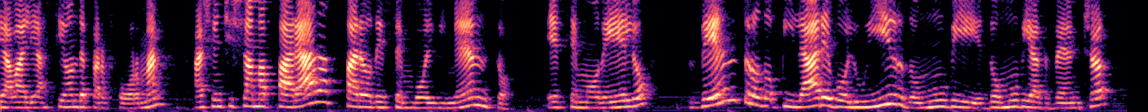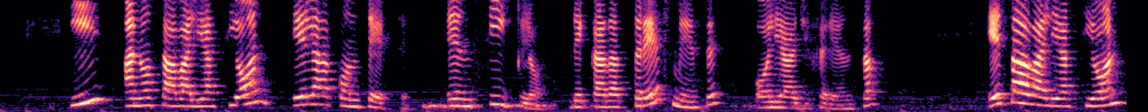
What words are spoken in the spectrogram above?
de avaliação de performance. A gente chama paradas para o desenvolvimento. Esse modelo dentro do pilar evoluir do movie, do movie adventure e a nossa avaliação ela acontece em ciclos de cada três meses, olha a diferença. Essa avaliação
